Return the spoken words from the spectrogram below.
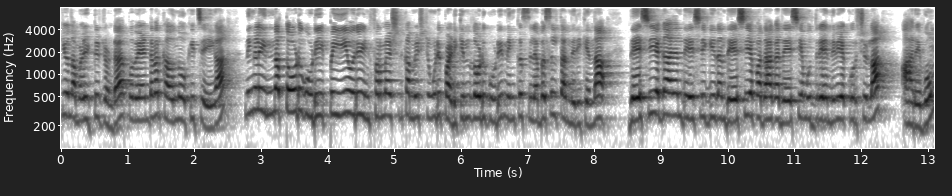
ക്യൂ നമ്മൾ ഇട്ടിട്ടുണ്ട്. അപ്പോൾ വേണ്ടവർക്ക് അത് നോക്കി ചെയ്യുക. നിങ്ങൾ ഇന്നത്തോടു കൂടി ഇപ്പോൾ ഈ ഒരു ഇൻഫർമേഷൻ കമ്മീഷനും കൂടി പഠിക്കുന്നതോടു കൂടി നിങ്ങൾക്ക് സിലബസിൽ തന്നിരിക്കുന്ന ദേശീയ ഗാനം ദേശീയ ഗീതം ദേശീയ പതാക ദേശീയ മുദ്ര എന്നിവയെക്കുറിച്ചുള്ള അറിവും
